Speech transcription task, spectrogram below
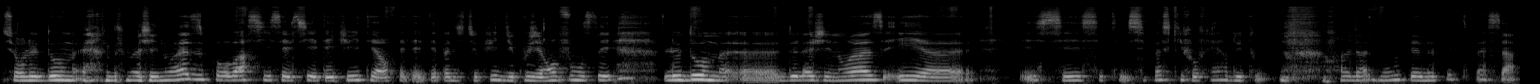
sur le dôme de ma génoise pour voir si celle-ci était cuite et en fait elle n'était pas du tout cuite. Du coup j'ai enfoncé le dôme euh, de la génoise et et c'est pas ce qu'il faut faire du tout. voilà, donc euh, ne faites pas ça.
